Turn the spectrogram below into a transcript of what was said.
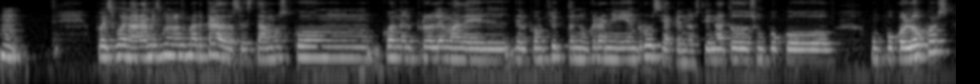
Hmm. Pues bueno, ahora mismo en los mercados estamos con, el problema del, del, conflicto en Ucrania y en Rusia que nos tiene a todos un poco, un poco locos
